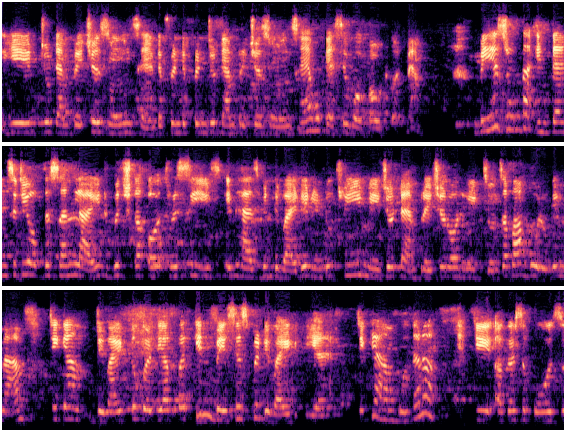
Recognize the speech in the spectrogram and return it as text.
ये जो टेम्परेचर जोन्स हैं डिफरेंट डिफरेंट जो टेम्परेचर जोन्स हैं वो कैसे वर्कआउट करते हैं। Based on the intensity of the sunlight which the earth receives, it has been divided into three major temperature or heat zones. अब आप बोलोगे मैम ठीक है डिवाइड तो कर दिया पर किन बेसिस पे डिवाइड किया है ठीक है हम बोलते हैं ना कि अगर सपोज़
